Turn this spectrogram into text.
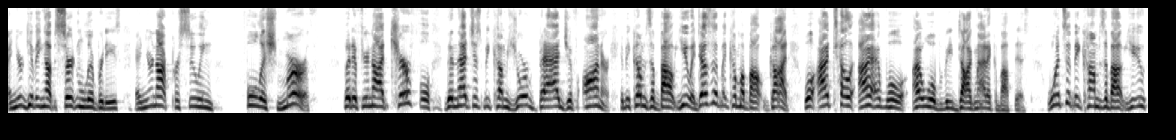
and you're giving up certain liberties and you're not pursuing foolish mirth. But if you're not careful, then that just becomes your badge of honor. It becomes about you. It doesn't become about God. Well, I tell I will I will be dogmatic about this. Once it becomes about you,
